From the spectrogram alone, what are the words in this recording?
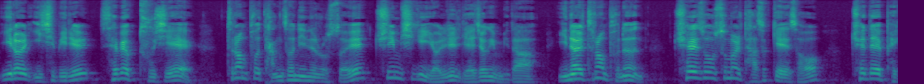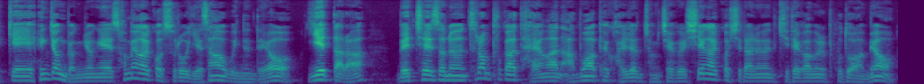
1월 21일 새벽 2시에 트럼프 당선인으로서의 취임식이 열릴 예정입니다. 이날 트럼프는 최소 25개에서 최대 100개의 행정명령에 서명할 것으로 예상하고 있는데요. 이에 따라 매체에서는 트럼프가 다양한 암호화폐 관련 정책을 시행할 것이라는 기대감을 보도하며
